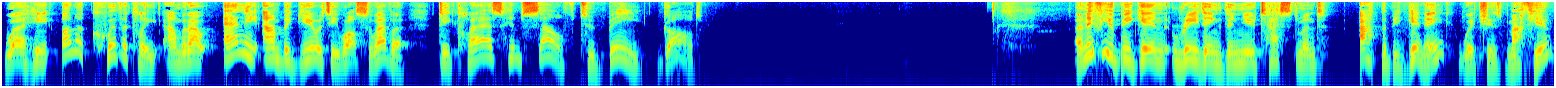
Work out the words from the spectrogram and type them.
where he unequivocally and without any ambiguity whatsoever declares himself to be God. And if you begin reading the New Testament at the beginning, which is Matthew,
